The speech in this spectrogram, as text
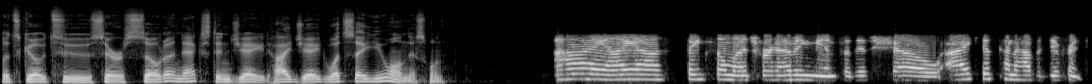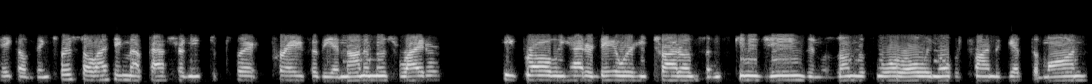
Let's go to Sarasota next and Jade. Hi, Jade. What say you on this one? Hi, I uh, thanks so much for having me and for this show. I just kind of have a different take on things. First of all, I think that pastor needs to pray, for the anonymous writer. He probably had a day where he tried on some skinny jeans and was on the floor rolling over trying to get them on.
